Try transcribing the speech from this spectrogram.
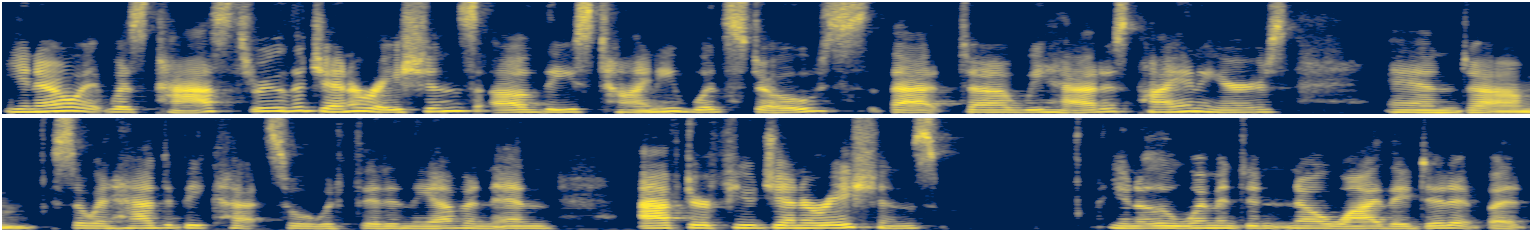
you know it was passed through the generations of these tiny wood stoves that uh, we had as pioneers. And um, so it had to be cut so it would fit in the oven. And after a few generations you know the women didn't know why they did it but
